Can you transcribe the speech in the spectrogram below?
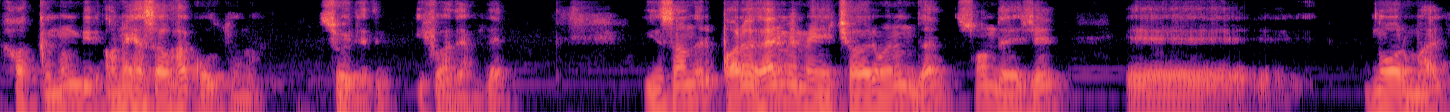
hakkımın bir anayasal hak olduğunu söyledim ifademde. İnsanları para vermemeye çağırmanın da son derece e, normal,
